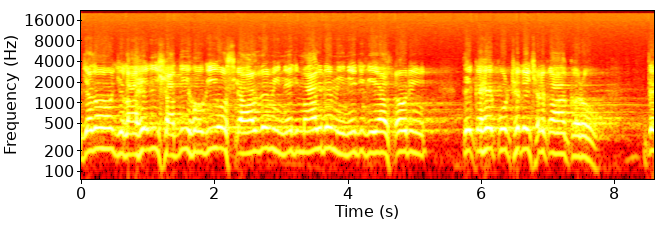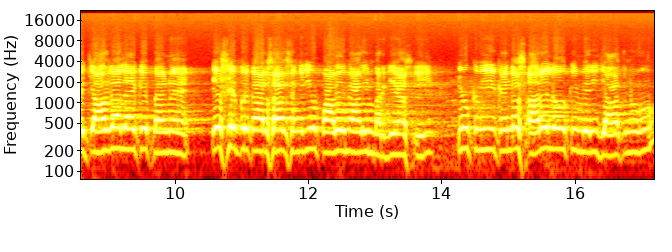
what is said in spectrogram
ਜਦੋਂ ਜੁਲਾਹੇ ਦੀ ਸ਼ਾਦੀ ਹੋ ਗਈ ਉਹ ਸਿਆਲ ਦੇ ਮਹੀਨੇ 'ਚ ਮਾਘ ਦੇ ਮਹੀਨੇ 'ਚ ਗਿਆ ਸਹੁਰੀ ਤੇ ਕਹੇ ਕੋਠੇ ਤੇ ਛਿੜਕਾ ਕਰੋ। ਤੇ ਚਾਦਰਾ ਲੈ ਕੇ ਪੈਣਾ ਇਸੇ ਪ੍ਰਕਾਰ ਸਾਧ ਸੰਗਤ ਜੀ ਉਹ ਪਾਲੇ ਨਾਲ ਹੀ ਮਰ ਗਿਆ ਸੀ। ਕਿਉਂ ਕਬੀਰ ਕਹਿੰਦਾ ਸਾਰੇ ਲੋਕ ਹੀ ਮੇਰੀ ਜਾਤ ਨੂੰ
